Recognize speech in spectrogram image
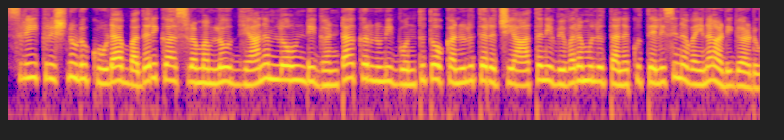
శ్రీకృష్ణుడు కూడా బదరికాశ్రమంలో ధ్యానంలో ఉండి ఘంటాకర్ణుని గొంతుతో కనులు తెరచి ఆతని వివరములు తనకు తెలిసినవైన అడిగాడు.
